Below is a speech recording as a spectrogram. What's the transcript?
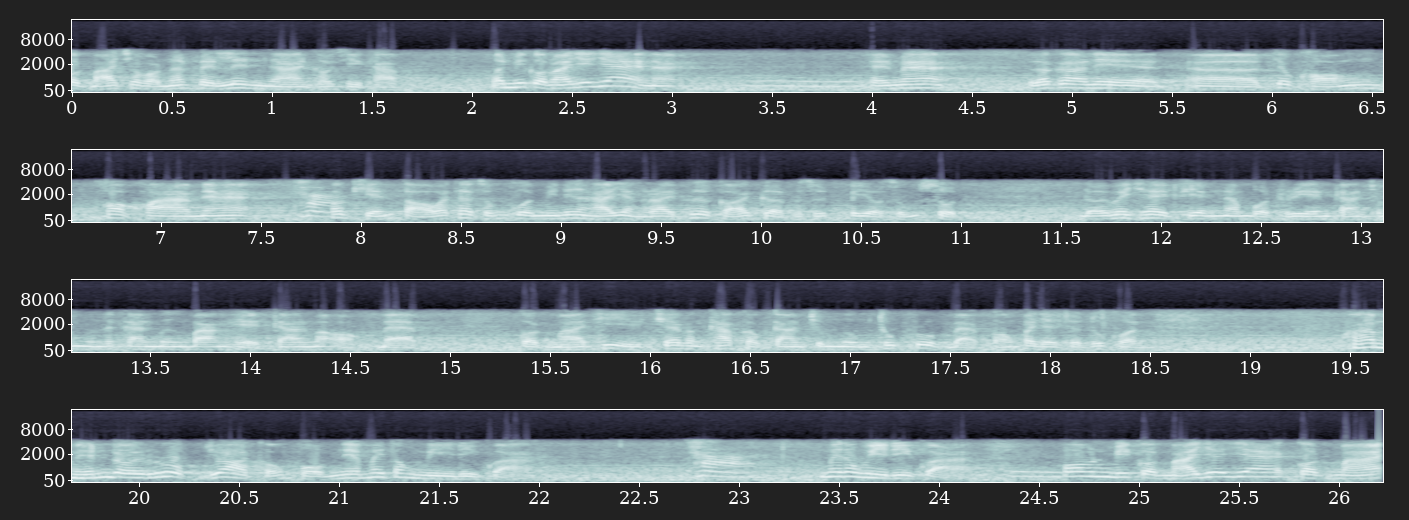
กฎหมายฉบับนั้นไปเล่นงานเขาสิครับ มันมีกฎหมายเยอะแยะนะเห็นไหมฮะแล้วก็เนี่ยเอ่อเจ้าของข้อความนะฮะค่ะเขาเขียนต่อว่าถ้าสมควรมีเนื้อหาอย่างไร เพื่อก่อให้เกิดประโยชน์สูงสุด โดยไม่ใช่เพียงนำบทเรียนการชุมนุมทางการเมืองบางเหตุการณ์มาออกแบบ กฎหมายที่ใช้บังคับกับการชุมนุมทุกรูปแบบของประชาชนทุกคน ความเห็นโดยรูปยอดของผมเนี่ยไม่ต้องมีดีกว่าค่ะไม่ต้องมีดีกว่าอืมเพราะมันมีกฎหมายเยอะแยะ กฎหมาย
